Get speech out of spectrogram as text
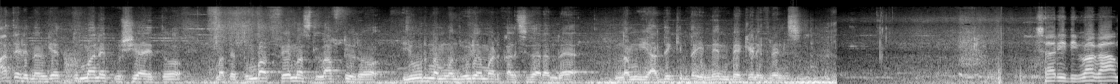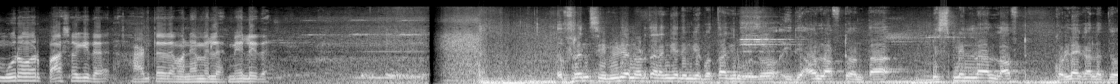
ಮಾತಾಡಿ ನನಗೆ ತುಂಬಾ ಖುಷಿ ಆಯಿತು. ಮತ್ತು ತುಂಬ ಫೇಮಸ್ ಲಾಫ್ಟ್ ಇರೋ ಇವ್ರು ನಮ್ಗೊಂದು ವೀಡಿಯೋ ಮಾಡಿ ಕಳಿಸಿದ್ದಾರೆ ಅಂದರೆ ನಮ್ಗೆ ಅದಕ್ಕಿಂತ ಇನ್ನೇನು ಬೇಕೇಳಿ ಫ್ರೆಂಡ್ಸ್ ಸರ್ ಇದು ಇವಾಗ ಮೂರು ಅವರ್ ಪಾಸ್ ಆಗಿದೆ. ಆಡ್ತಾ ಇದೆ ಮನೆ ಮೇಲೆ ಮೇಲಿದೆ. ಫ್ರೆಂಡ್ಸ್ ಈ ವಿಡಿಯೋ ನೋಡ್ತಾ ನನಗೆ ನಿಮಗೆ ಗೊತ್ತಾಗಿರ್ಬೋದು ಇದು ಯಾವ ಲಾಫ್ಟು ಅಂತ. ಬಿಸ್ಮಿಲ್ಲಾ ಲಾಫ್ಟ್ ಕೊಳ್ಳೇಗಾಲದ್ದು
